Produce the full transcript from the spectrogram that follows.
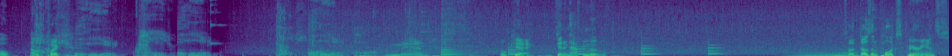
Oh, that was quick. Oh, man. Okay. Didn't have to move. So it doesn't pull experience.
